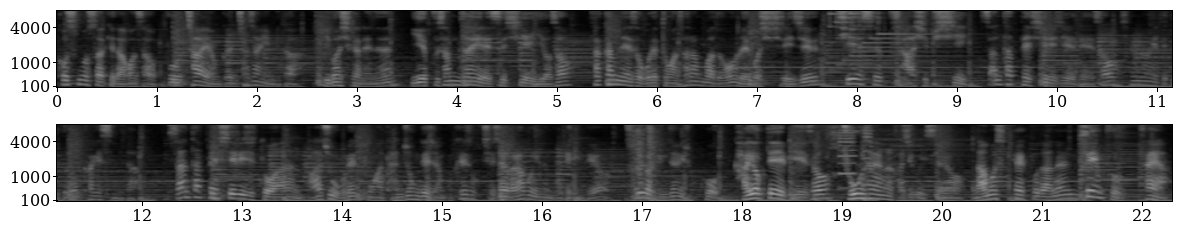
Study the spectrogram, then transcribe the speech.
코스모스 악기 낙원 사업부 차영근 차장입니다. 이번 시간에는 EF341SC에 이어서 타카미네에서 오랫동안 사랑받아온 Legacy 시리즈 TSF40C Santa Fe 시리즈에 대해서 설명해 드리도록 하겠습니다. Santa Fe 시리즈 또한 아주 오랫동안 단종되지 않고 계속 제작을 하고 있는 모델인데요. 소리가 굉장히 좋고 가격대에 비해서 좋은 사양을 가지고 있어요. 나무 스펙보다는 프앰프 사양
